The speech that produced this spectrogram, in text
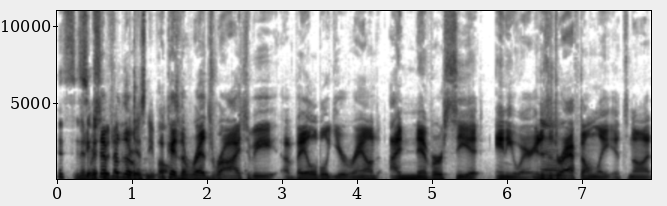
It's, it's Except for the the, Disney Vault. okay, the Red's Rye to be available year round. I never see it anywhere. It is a draft only. It's not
